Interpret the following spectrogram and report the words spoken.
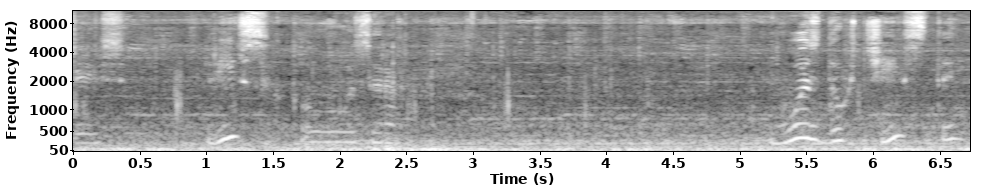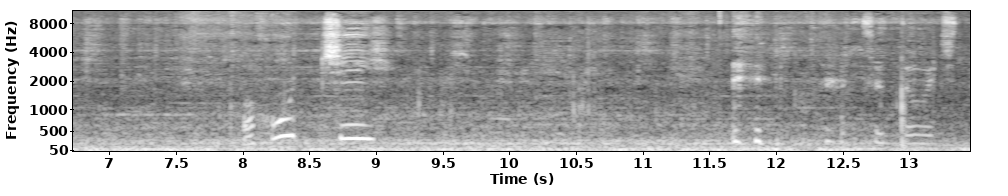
Десь ліс коло озера. Воздух чистий, пахучий. Це точно.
